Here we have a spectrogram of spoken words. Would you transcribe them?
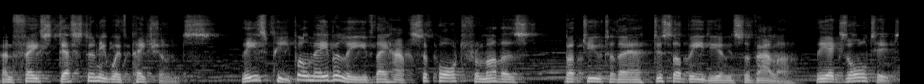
and face destiny with patience. These people may believe they have support from others, but due to their disobedience of Allah, the Exalted,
